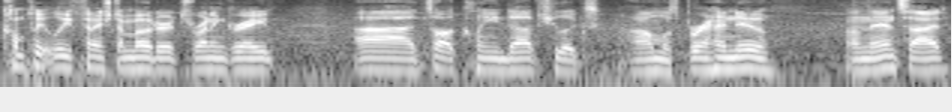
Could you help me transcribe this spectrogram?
completely finished the motor, it's running great. Uh, it's all cleaned up, she looks almost brand new on the inside.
